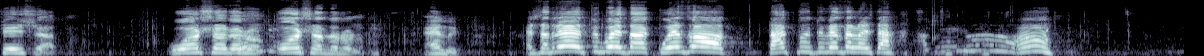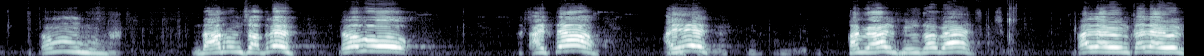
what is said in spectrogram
সেই চাঁদ অসাধারণ অসাধারণ। হ্যালো এসা রে তুই বই তাক কুয়েছ তাক তুই তুই বেতাল বাইস দারুণ সাদ রে। বাবু আইতা আইয়ে। খাবি আই ফিল খাবি আই কালে আইন কালে আইন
